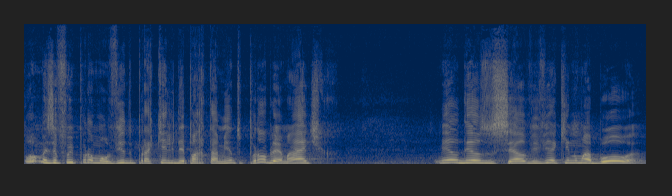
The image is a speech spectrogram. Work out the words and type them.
Pô, mas eu fui promovido para aquele departamento problemático. Meu Deus do céu, vivi aqui numa boa.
